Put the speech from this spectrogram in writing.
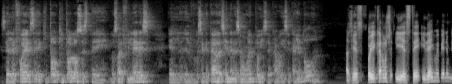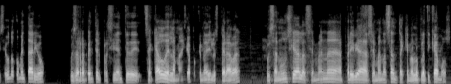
se le fue, se quitó, quitó los este los alfileres el, el secretario de Hacienda en ese momento y se acabó y se cayó todo, Así es. Oye, Carlos, y este, y de ahí me viene mi segundo comentario, pues de repente el presidente, sacado de la manga, porque nadie lo esperaba, pues anuncia la semana previa a Semana Santa, que no lo platicamos,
